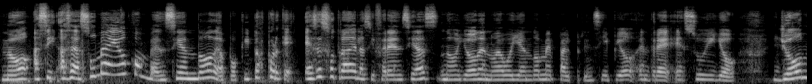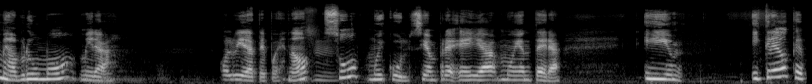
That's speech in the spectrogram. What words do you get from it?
¿No? Así, o sea, Su me ha ido convenciendo de a poquitos, porque esa es otra de las diferencias, ¿no? Yo de nuevo yéndome para el principio entre Su y yo. Yo me abrumo, mira, olvídate pues, ¿no? Su, muy cool, siempre ella muy entera. Y, y creo que,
